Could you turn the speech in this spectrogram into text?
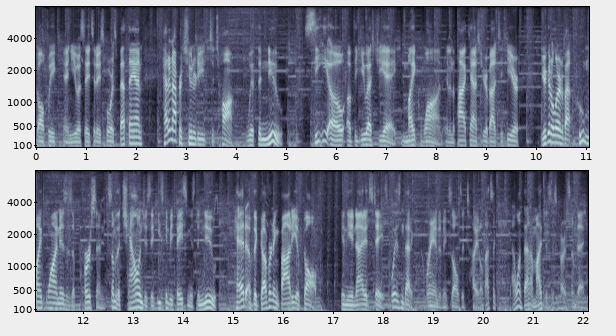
Golf Week and USA Today Sports. Beth Ann had an opportunity to talk with the new CEO of the USGA, Mike Whan. And in the podcast you're about to hear, you're going to learn about who Mike Whan is as a person, some of the challenges that he's going to be facing as the new head of the governing body of golf in the United States. Boy, isn't that a grand and exalted title? That's like, I want that on my business card someday.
